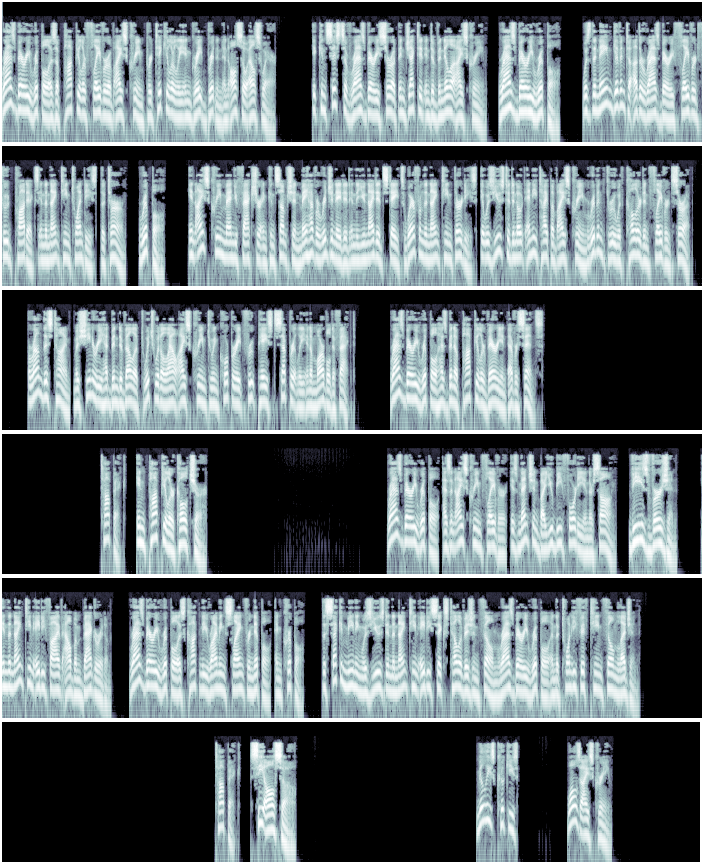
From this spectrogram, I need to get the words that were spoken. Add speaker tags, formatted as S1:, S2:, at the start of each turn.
S1: Raspberry Ripple is a popular flavor of ice cream particularly in Great Britain and also elsewhere. It consists of raspberry syrup injected into vanilla ice cream. Raspberry Ripple was the name given to other raspberry-flavored food products in the 1920s. The term Ripple in ice cream manufacture and consumption may have originated in the United States where from the 1930s, it was used to denote any type of ice cream ribboned through with colored and flavored syrup. Around this time, machinery had been developed which would allow ice cream to incorporate fruit paste separately in a marbled effect. Raspberry Ripple has been a popular variant ever since. In popular culture Raspberry Ripple, as an ice cream flavor, is mentioned by UB40 in their song, V's Version, in the 1985 album Baggariddim. Raspberry ripple is Cockney rhyming slang for nipple, and cripple. The second meaning was used in the 1986 television film Raspberry Ripple and the 2015 film Legend. See also Millie's cookies Wall's ice cream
